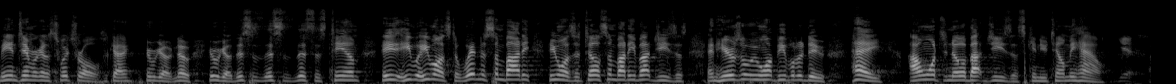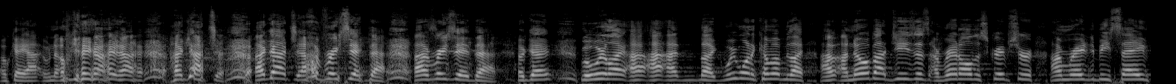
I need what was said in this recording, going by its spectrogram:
Me and Tim are going to switch roles, okay? Here we go. No, here we go. This is this is this is Tim. He, he, he wants to witness somebody. He wants to tell somebody about Jesus. And here's what we want people to do. Hey, I want to know about Jesus. Can you tell me how? Yes. Okay, I, no, okay, I, I, I got you. I got you. I appreciate that. I appreciate that. Okay, but we're like, I, I, I like, we want to come up and be like, I, I, know about Jesus. I've read all the Scripture. I'm ready to be saved.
